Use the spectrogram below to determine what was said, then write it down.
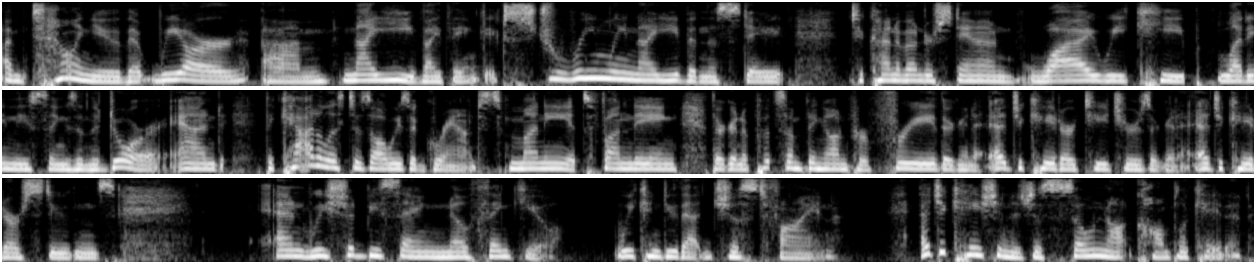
I'm telling you that we are um, naive, I think, extremely naive in the state to kind of understand why we keep letting these things in the door. And the catalyst is always a grant. It's money, it's funding. They're going to put something on for free. They're going to educate our teachers. They're going to educate our students. And we should be saying, no, thank you. We can do that just fine. Education is just so not complicated.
